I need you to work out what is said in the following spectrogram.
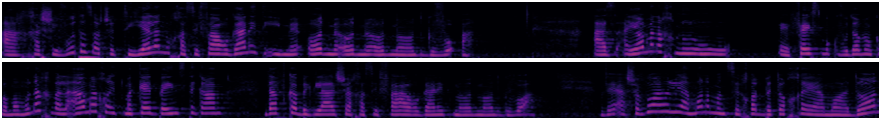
החשיבות הזאת שתהיה לנו חשיפה אורגנית היא מאוד מאוד מאוד מאוד גבוהה. אז היום אנחנו, אה, פייסבוק כבודו במקומו מונח, אבל היום אנחנו נתמקד באינסטגרם דווקא בגלל שהחשיפה האורגנית מאוד מאוד גבוהה. והשבוע היו לי המון המון שיחות בתוך המועדון,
